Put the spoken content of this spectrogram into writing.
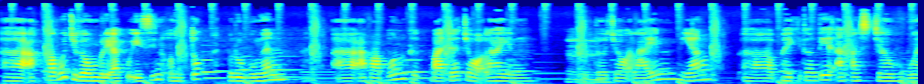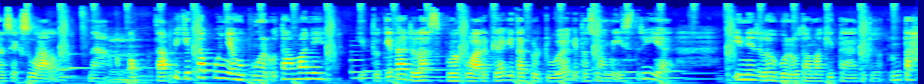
eh, kamu juga memberi aku izin untuk berhubungan eh, apa pun kepada cowok lain. Gitu, cowok lain yang eh, baik itu nanti akan sejauh hubungan seksual. Nah, oh, tapi kita punya hubungan utama nih. Gitu. Kita adalah sebuah keluarga, kita berdua, kita suami istri ya. Ini adalah hubungan utama kita gitu. Entah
